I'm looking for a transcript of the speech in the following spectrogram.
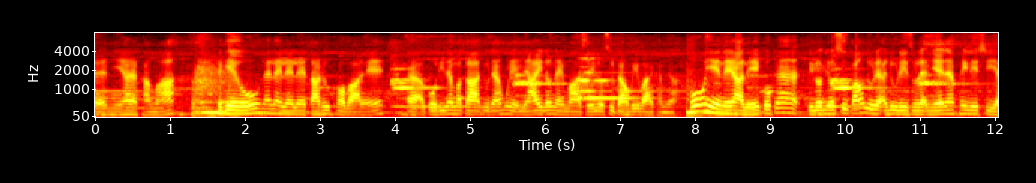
တယ်မြင်ရတဲ့ခါမှာတကယ်ကိုလိုက်လိုက်လဲလဲတာထုခေါ်ပါတယ်အဲအကိုဒီတက်မကလူတန်းမှုတွေအများကြီးလုပ်နိုင်ပါစေလို့ဆုတောင်းပေးပါတယ်ခင်ဗျဟိုးရင်တွေကလေကိုကန်းဒီလိုမျိုးစုပေါင်းလူတဲ့အလူတွေဆိုလည်းအများတန်းဖိတ်လေးရှိရ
